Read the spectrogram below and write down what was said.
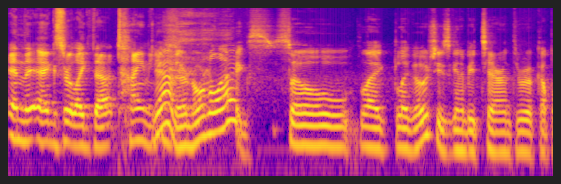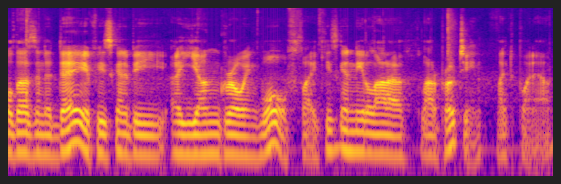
and the eggs are like that tiny. yeah, they're normal eggs. So, like, Legoshi's going to be tearing through a couple dozen a day if he's going to be a young growing wolf. Like, he's going to need a lot of lot of protein. I'd like to point out.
